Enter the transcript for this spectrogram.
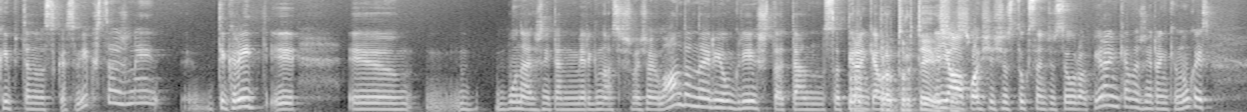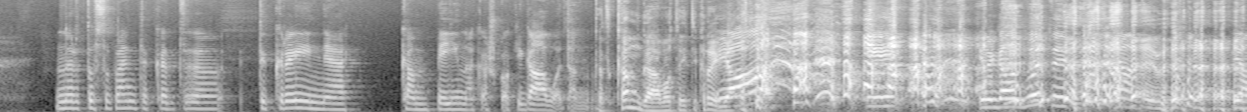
kaip ten viskas vyksta, žinai, tikrai e, būna, žinai, ten merginos išvažiuoja į Londoną ir jau grįžta ten su apyrankėm. praturtėjusios. Jo, po 6000 eurų apyrankėm, žinai, rankinukais. Nu ir tu supranti, kad e, tikrai ne kampeina kažkokį gavo ten. Kad kam gavo, tai tikrai. Jo. gavo. ir, ir galbūt. Jo. jo.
